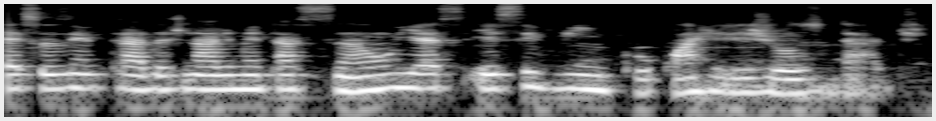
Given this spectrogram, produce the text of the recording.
essas entradas na alimentação e esse vínculo com a religiosidade.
